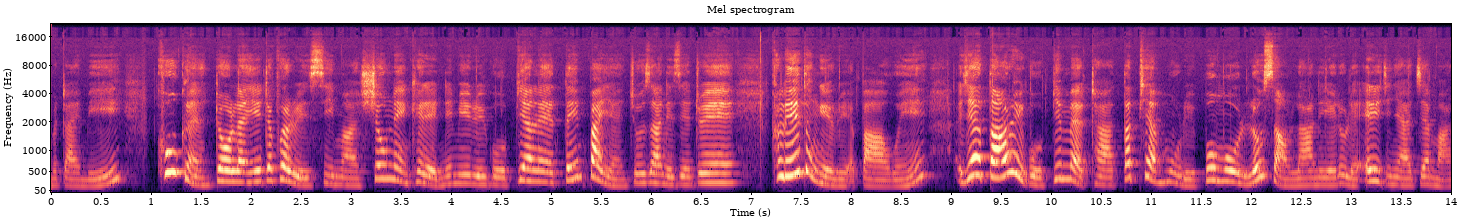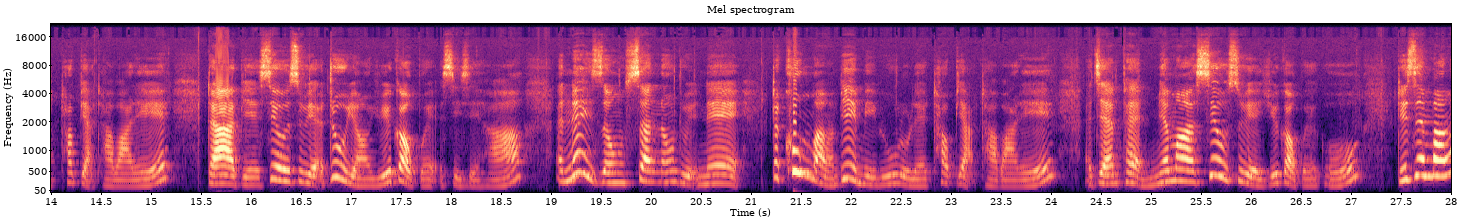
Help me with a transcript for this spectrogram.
မတိုင်မီ ခုခံတော်လှန်ရေးတပ်ဖွဲ့တွေစီမှာရှုံးနိမ့်ခဲ့တဲ့နေမြေတွေကိုပြန်လည်သိမ်းပိုက်ရန်စ조사နေစဉ်တွင်ကလေးသူငယ်တွေအပါအဝင်အရက်သားတွေကိုပြစ်မှတ်ထားတပ်ဖြတ်မှုတွေပုံမို့လှုပ်ဆောင်လာနေရလို့လည်းအဲ့ဒီကြေညာချက်မှာထောက်ပြထားပါတယ်။ဒါအပြင်စစ်အုပ်စုရဲ့အတူရောင်ရွေးကောက်ပွဲအစီအစဉ်ဟာအနိုင်ဆုံးစံနှုန်းတွေနဲ့ တခုမှမပြည့်မီဘူးလို့လည်းထောက်ပြထားပါတယ်။အကြမ်းဖက်မြန်မာစစ်အုပ်စုရဲ့ရွေးကောက်ပွဲကိုဒီဇင်ဘာလ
